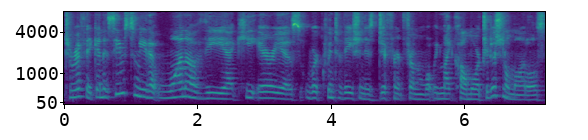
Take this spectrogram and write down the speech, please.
Terrific. And it seems to me that one of the uh, key areas where Quintivation is different from what we might call more traditional models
